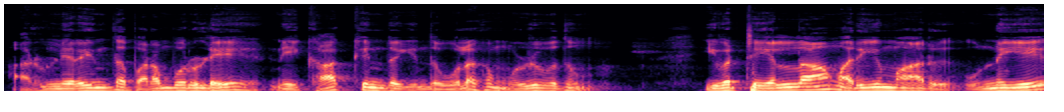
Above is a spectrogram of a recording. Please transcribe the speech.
அருள் நிறைந்த பரம்பொருளே நீ காக்கின்ற இந்த உலகம் முழுவதும். இவற்றையெல்லாம் அறியுமாறு உன்னையே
